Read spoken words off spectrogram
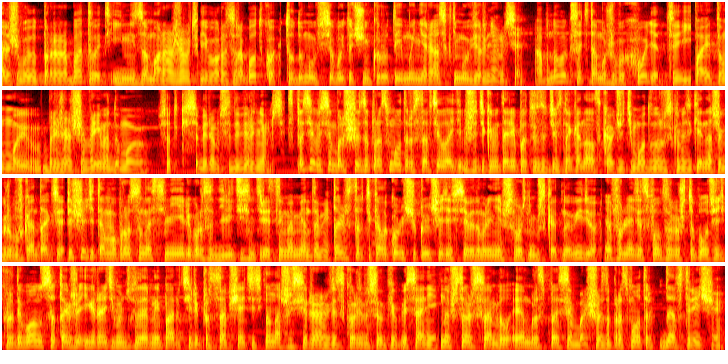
дальше будут прорабатывать и не замораживать его разработку, то думаю, все будет очень круто, и мы не раз к нему вернемся. Обновы, кстати, там уже выходят, и поэтому мы в ближайшее время, думаю, все-таки соберемся и довернемся. Спасибо всем большое за просмотр, ставьте лайки, пишите комментарии, подписывайтесь на канал, скачивайте моды на русском языке, нашу группу ВКонтакте, пишите там вопросы на стене или просто делитесь интересными моментами. Также ставьте колокольчик, включайте все уведомления, чтобы не пропускать новые видео, оформляйте спонсорку, чтобы получить крутые бонусы, а также играйте в мультиплеерные партии или просто общайтесь на наших серверах в Дискорде, ссылки в описании. Ну что ж, с вами был Эмбр, спасибо большое за просмотр, до встречи.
